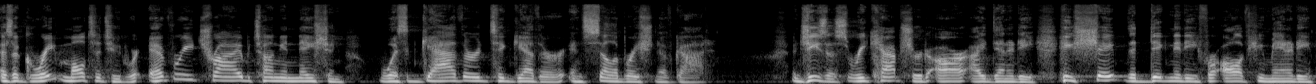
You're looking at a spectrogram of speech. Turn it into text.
as a great multitude where every tribe, tongue, and nation was gathered together in celebration of God. Jesus recaptured our identity. He shaped the dignity for all of humanity.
